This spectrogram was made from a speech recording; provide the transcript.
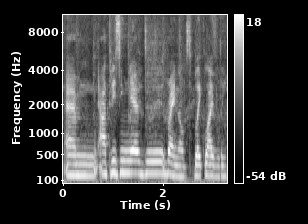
Um, a atriz e mulher de Reynolds, Blake Lively,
